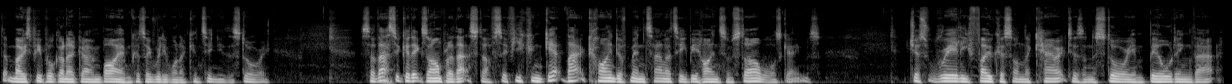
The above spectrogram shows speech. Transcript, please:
that most people are going to go and buy them because they really want to continue the story. So that's a good example of that stuff. So if you can get that kind of mentality behind some Star Wars games, just really focus on the characters and the story and building that,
